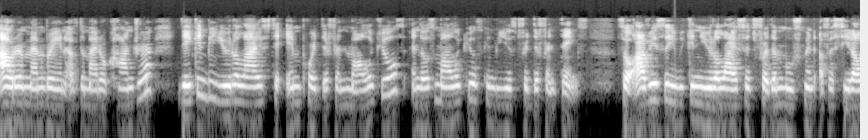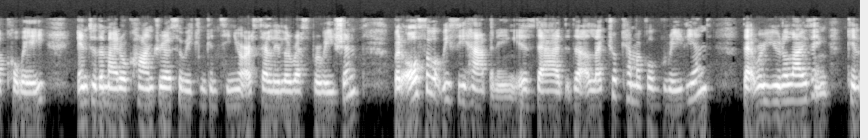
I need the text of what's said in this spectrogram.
outer membrane of the mitochondria, they can be utilized to import different molecules, and those molecules can be used for different things. So obviously we can utilize it for the movement of acetyl-CoA into the mitochondria so we can continue our cellular respiration. But also what we see happening is that the electrochemical gradient that we're utilizing can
